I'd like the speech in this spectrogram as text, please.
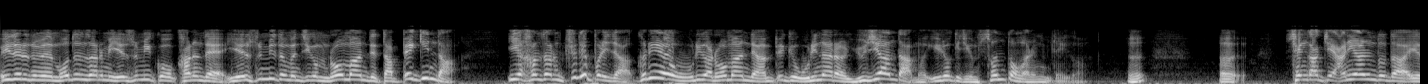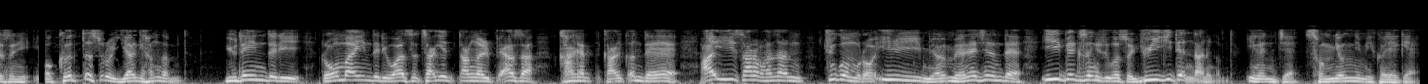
이대로 두면 모든 사람이 예수 믿고 가는데 예수 믿으면 지금 로마인데 다 뺏긴다. 이 한 사람 죽여버리자. 그래야 우리가 로마인데 안 뺏기고 우리나라를 유지한다. 뭐 이렇게 지금 선동하는 겁니다 이거. 어? 어, 생각지 아니하는도다 예수니 어, 그 뜻으로 이야기한 겁니다. 유대인들이 로마인들이 와서 자기 땅을 빼앗아 가, 갈 건데 아 이 사람 한 사람 죽음으로 이 면해지는데 이 백성이 죽어서 유익이 된다는 겁니다. 이건 이제 성령님이 그에게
